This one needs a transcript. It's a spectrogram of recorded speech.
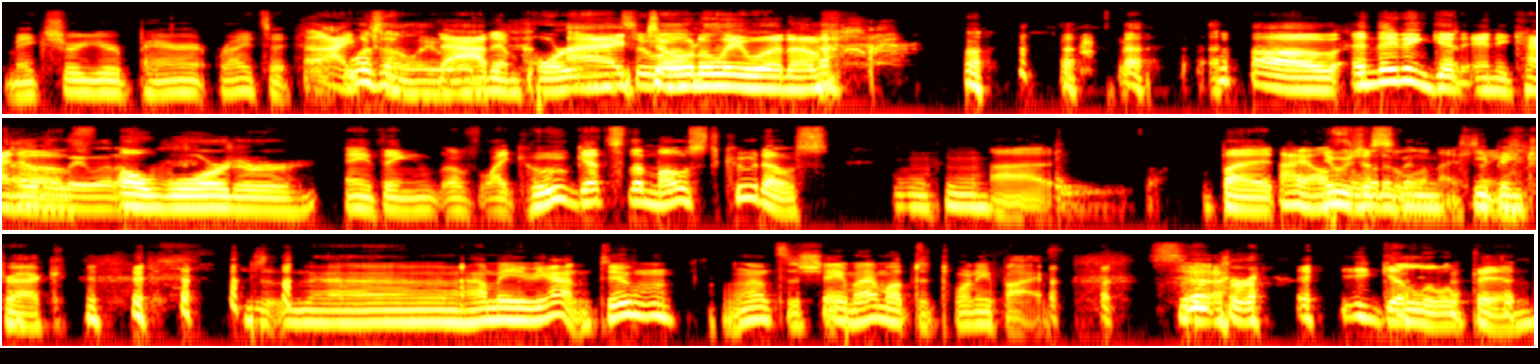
make sure your parent writes it. I it wasn't totally that would. important i to totally would have uh, and they didn't get any kind Totally of would've. award or anything of like who gets the most kudos Mhm. uh but i also it was would just have a been nice keeping thing. track Just, uh, how many have you gotten two Hmm, well, that's a shame i'm up to 25 so right you get a little pin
